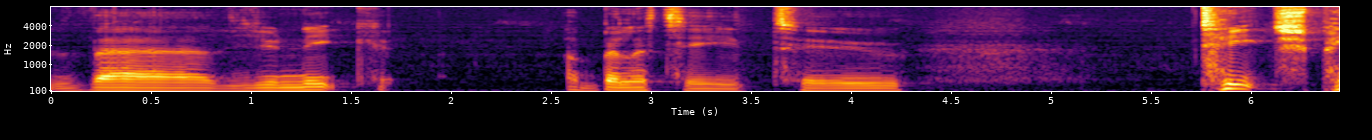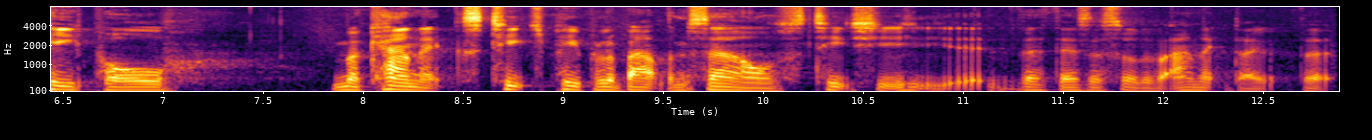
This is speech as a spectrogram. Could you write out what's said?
their unique ability to teach people mechanics, teach people about themselves, teach you. there- There's a sort of anecdote that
